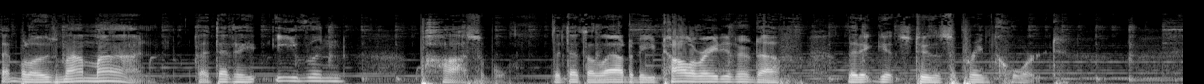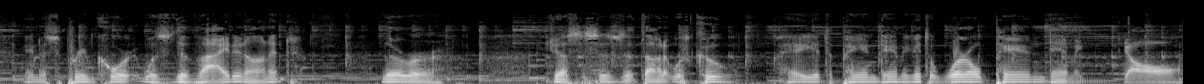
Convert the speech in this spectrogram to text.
That blows my mind that that is even possible that that's allowed to be tolerated enough that it gets to the Supreme Court. And the Supreme Court was divided on it. There were justices that thought it was cool. Hey, it's a pandemic. It's a world pandemic. Y'all.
